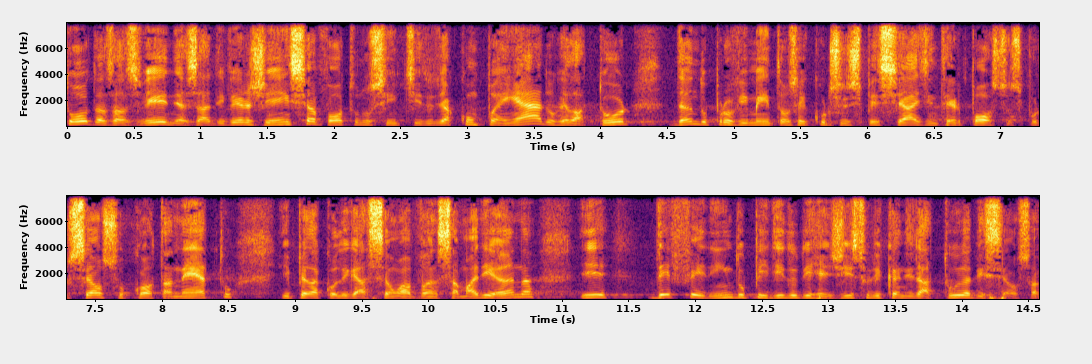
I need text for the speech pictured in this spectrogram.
todas as vênias à divergência, voto no sentido de acompanhar o relator, dando provimento aos recursos especiais interpostos por Celso Cota Neto e pela coligação Avança Mariana e deferindo o pedido de registro de candidatura de Celso,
